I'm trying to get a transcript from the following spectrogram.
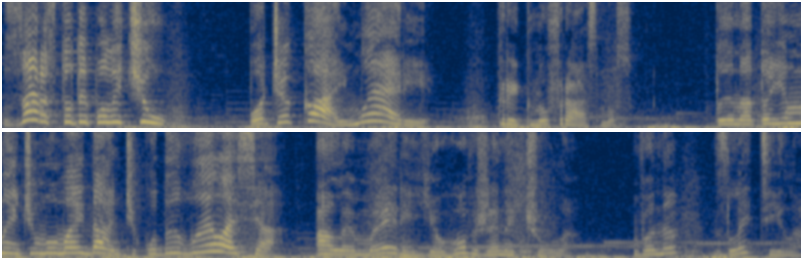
Зараз туди полечу. Почекай, Мері. крикнув Расмус. Ти на таємничому майданчику дивилася? Але Мері його вже не чула. Вона злетіла.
